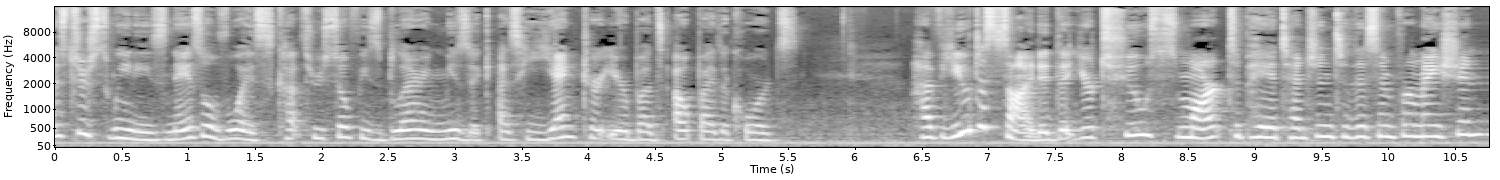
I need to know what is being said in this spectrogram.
Mr. Sweeney's nasal voice cut through Sophie's blaring music as he yanked her earbuds out by the cords. Have you decided that you're too smart to pay attention to this information?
